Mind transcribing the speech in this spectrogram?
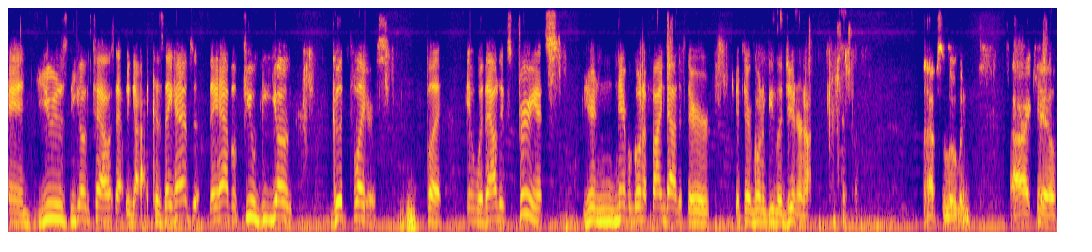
and use the young talent that we got because they have they have a few young good players, mm-hmm. but it, without experience, you're never going to find out if they're if they're going to be legit or not. Absolutely. All right, Kel,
